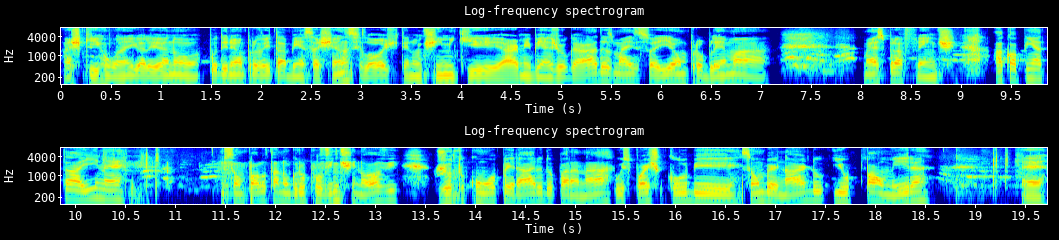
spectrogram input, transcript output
Acho que Juan e Galeano poderiam aproveitar bem essa chance, lógico, tendo um time que arme bem as jogadas, mas isso aí é um problema mais pra frente. A copinha tá aí, né? São Paulo está no grupo 29, junto com o Operário do Paraná, o Esporte Clube São Bernardo e o Palmeira. É,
